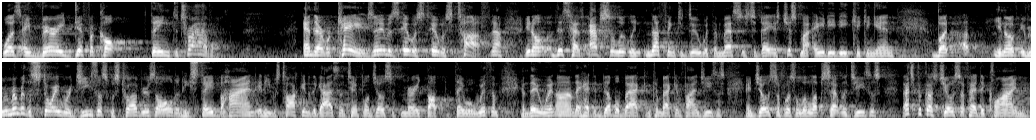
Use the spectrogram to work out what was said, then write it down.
was a very difficult thing to travel and there were caves and it was, it was, it was tough now you know this has absolutely nothing to do with the message today it's just my ADD kicking in but uh, you know if you remember the story where jesus was 12 years old and he stayed behind and he was talking to the guys in the temple and joseph and mary thought that they were with him and they went on they had to double back and come back and find jesus and joseph was a little upset with jesus. That's because joseph had to climb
